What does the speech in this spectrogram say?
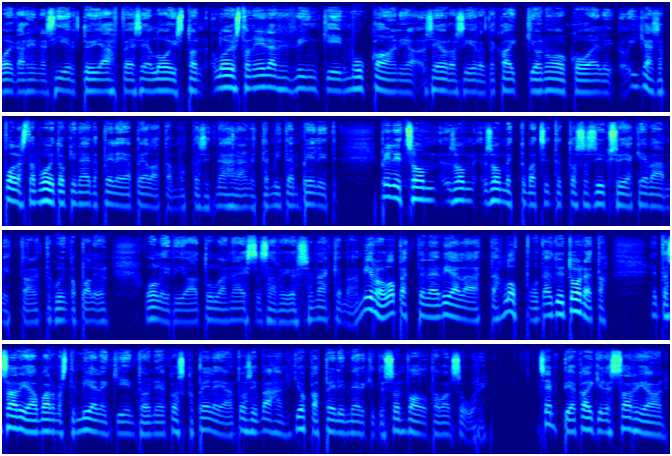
Oikarinen siirtyi FPC Loiston, Loiston rinkiin mukaan ja seurasiirrot ja kaikki on ok, eli ikänsä puolesta voi toki näitä pelejä pelata, mutta sitten nähdään, että miten pelit, pelit som, som, sommittuvat sitten tuossa syksyn ja kevään mittaan, että kuinka paljon Oliviaa tullaan näissä sarjoissa näkemään. Miro lopettelee vielä, että loppuun täytyy todeta, että sarja on varmasti mielenkiintoinen ja koska pelejä on tosi vähän, joka pelin merkitys on valtavan suuri. Tsemppiä kaikille sarjaan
